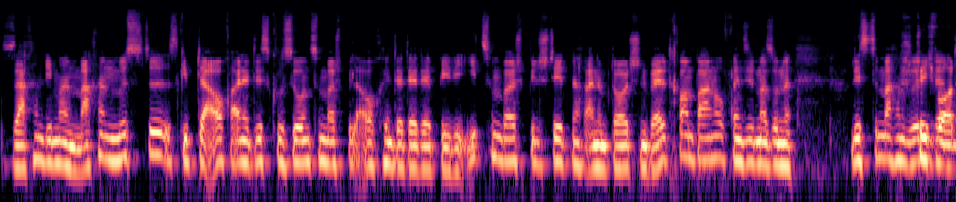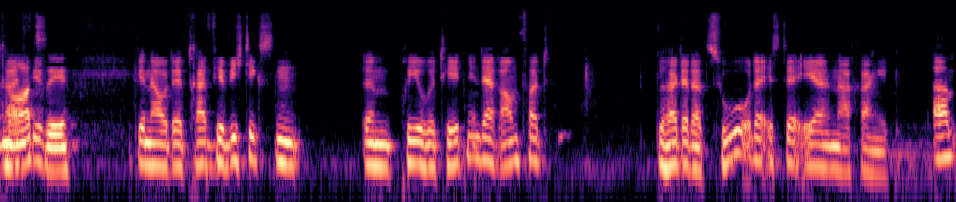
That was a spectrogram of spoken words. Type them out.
Sachen, die man machen müsste? Es gibt ja auch eine Diskussion zum Beispiel auch hinter der der BDI zum Beispiel steht nach einem deutschen Weltraumbahnhof. Wenn Sie mal so eine Liste machen würden. Stichwort drei, Nordsee. Vier, genau, der drei, vier wichtigsten ähm, Prioritäten in der Raumfahrt. Gehört er dazu oder ist er eher nachrangig? Ähm,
